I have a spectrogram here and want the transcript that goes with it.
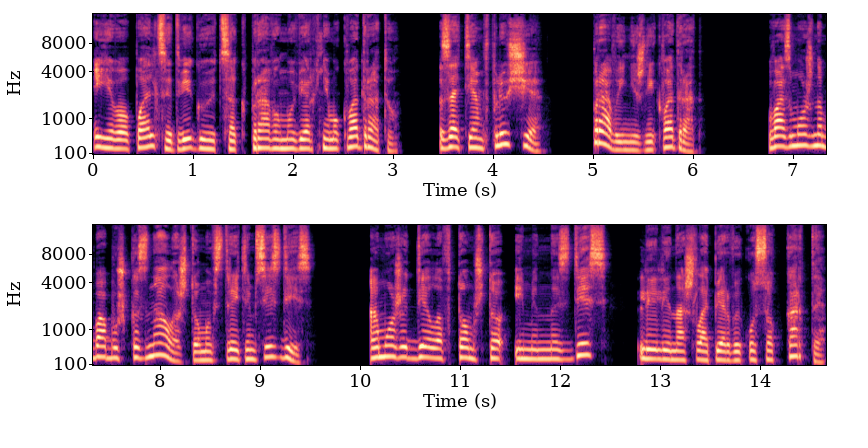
и его пальцы двигаются к правому верхнему квадрату, затем в плюще, правый нижний квадрат. Возможно, бабушка знала, что мы встретимся здесь. А может, дело в том, что именно здесь Лили нашла первый кусок карты?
